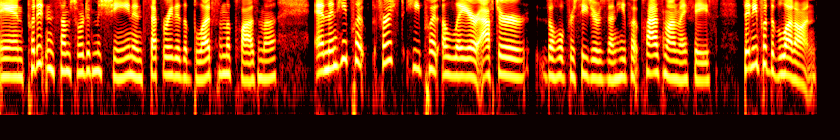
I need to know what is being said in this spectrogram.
and put it in some sort of machine and separated the blood from the plasma. And then he put, first, he put a layer after the whole procedure was done, he put plasma on my face. Then he put the blood on.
